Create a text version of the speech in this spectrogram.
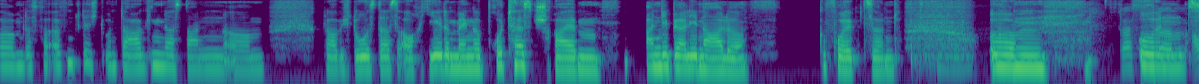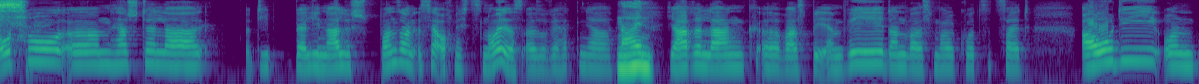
ähm, das veröffentlicht und da ging das dann, ähm, glaube ich, los, dass auch jede Menge Protestschreiben an die Berlinale gefolgt sind. Ähm, Dass ähm, Autohersteller die Berlinale sponsern, ist ja auch nichts Neues. Also wir hatten ja nein, jahrelang äh, war es BMW, dann war es mal kurze Zeit Audi und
